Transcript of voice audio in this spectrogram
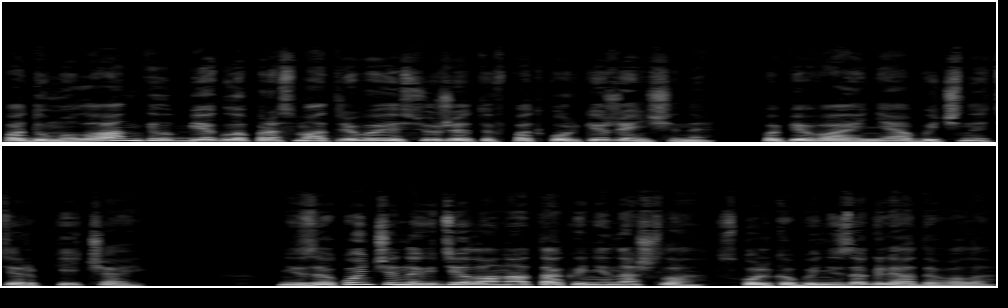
подумала ангел, бегло просматривая сюжеты в подкорке женщины, попивая необычно терпкий чай. Незаконченных дел она так и не нашла, сколько бы ни заглядывала.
